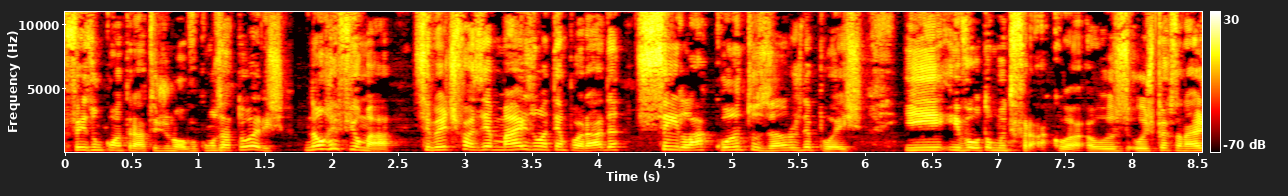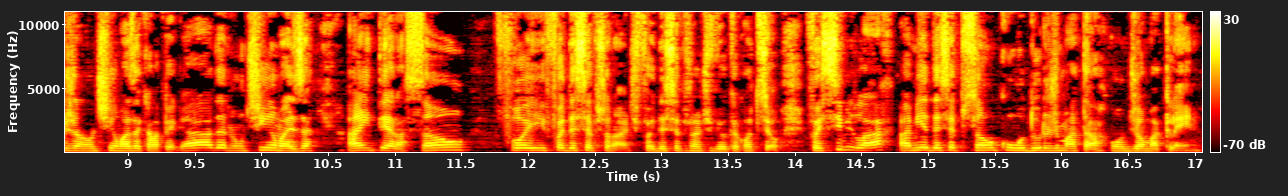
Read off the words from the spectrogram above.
fez um contrato de novo com os atores, não refilmar, simplesmente fazer mais uma temporada, sei lá quantos anos depois. E, e voltou muito fraco. Os, os personagens já não tinham mais aquela pegada, não tinham mais a, a interação. Foi, foi decepcionante, foi decepcionante ver o que aconteceu. Foi similar à minha decepção com o Duro de Matar, com o John McClane.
